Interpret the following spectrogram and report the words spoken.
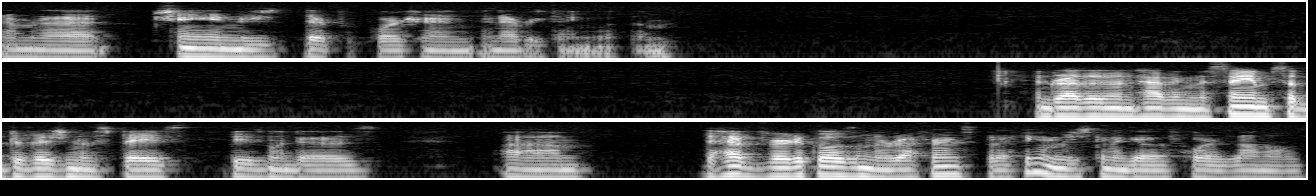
I'm going to change their proportion and everything with them. And rather than having the same subdivision of space, these windows um, they have verticals in the reference, but I think I'm just going to go with horizontals.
